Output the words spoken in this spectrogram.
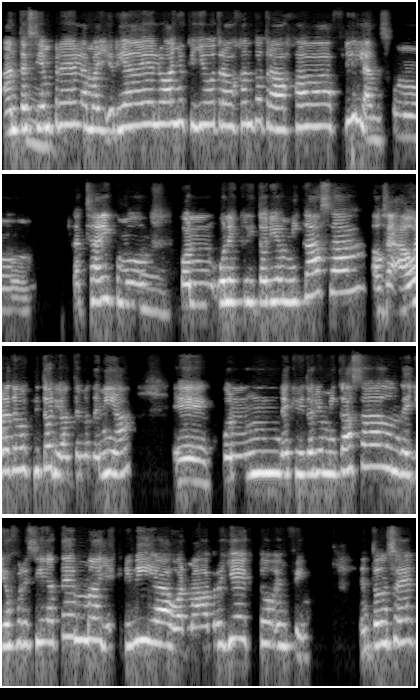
Antes Mm. siempre, la mayoría de los años que llevo trabajando, trabajaba freelance, como, ¿cachai? Como con un escritorio en mi casa, o sea, ahora tengo escritorio, antes no tenía, eh, con un escritorio en mi casa donde yo ofrecía temas y escribía o armaba proyectos, en fin. Entonces,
